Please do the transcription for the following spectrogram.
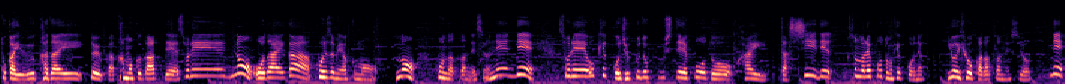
とかいう課題というか科目があってそれのお題が小泉八雲の本だったんですよね。で、それを結構熟読してレポートを書いたし、で、そのレポートも結構ね、良い評価だったんですよ。で、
